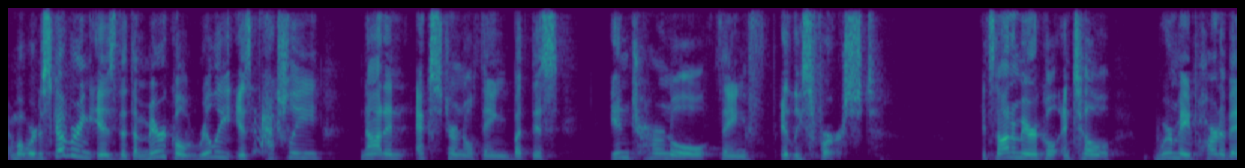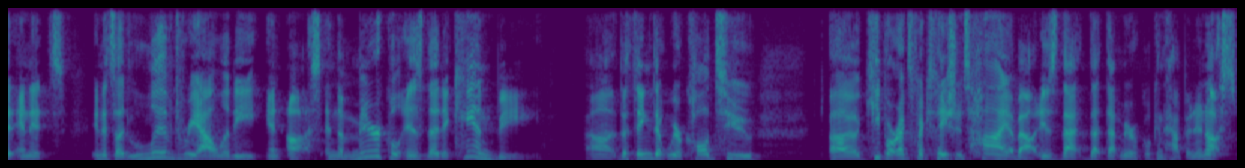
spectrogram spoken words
And what we're discovering is that the miracle really is actually not an external thing, but this internal thing, at least first. It's not a miracle until we're made part of it and it's and it's a lived reality in us. And the miracle is that it can be uh, the thing that we're called to uh, keep our expectations high about is that, that that miracle can happen in us.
